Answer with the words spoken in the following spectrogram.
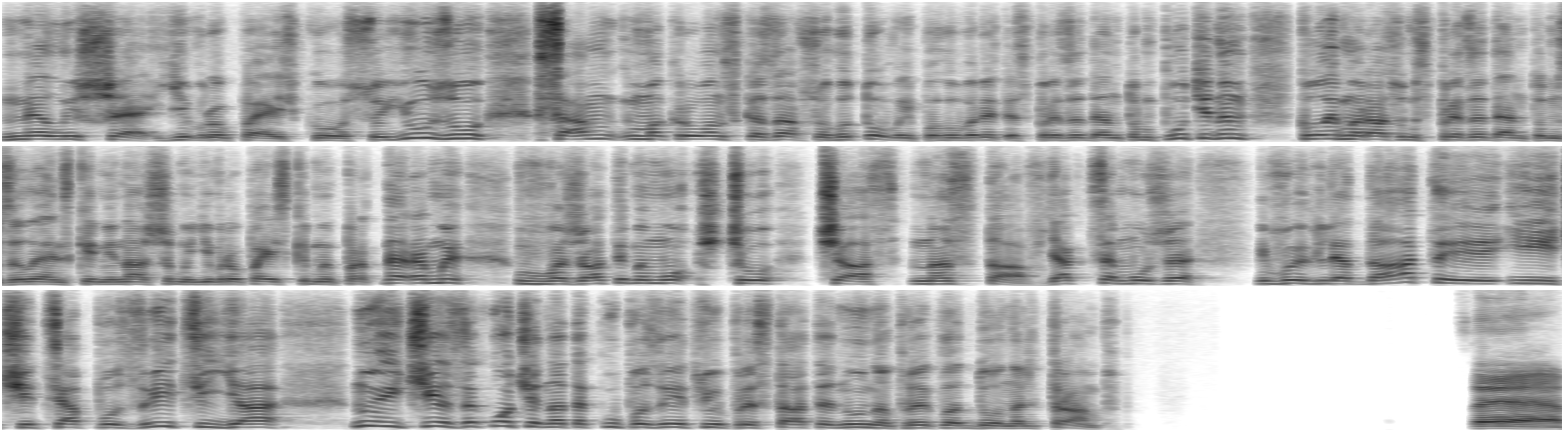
не лише Європейського союзу. Сам Макрон сказав, що готовий поговорити з президентом Путіним, коли ми разом з президентом Зеленським і нашими європейськими партнерами вважатимемо, що час настав. Як це може виглядати, і чи ця позиція, ну і чи захоче на таку позицію пристати, ну, наприклад, Дональд Трамп? Це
